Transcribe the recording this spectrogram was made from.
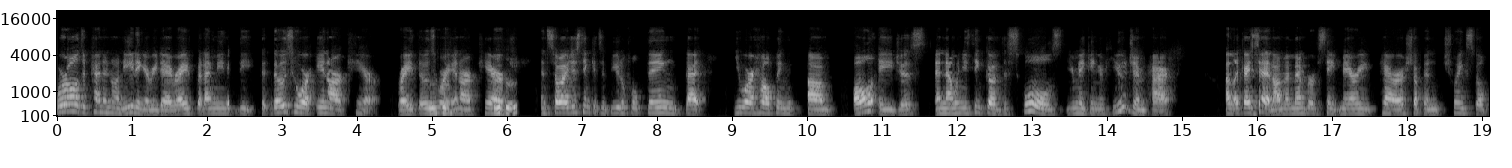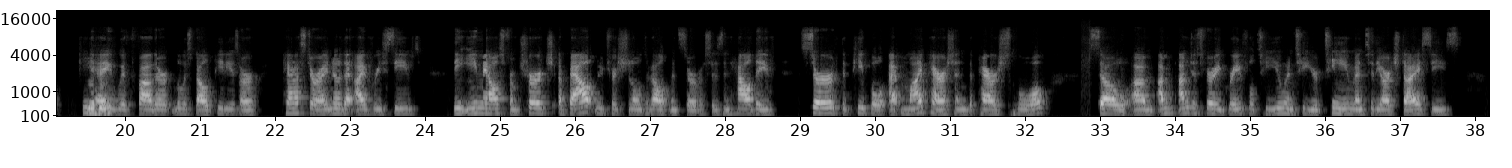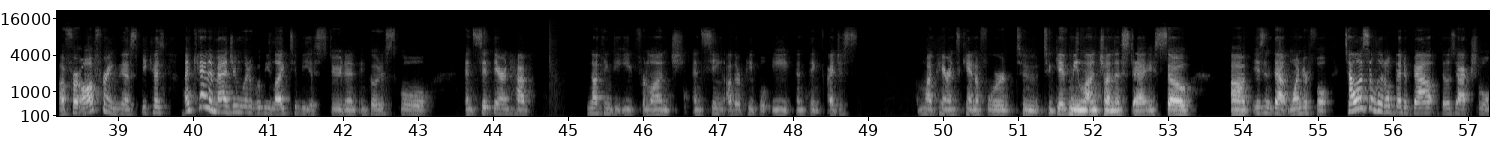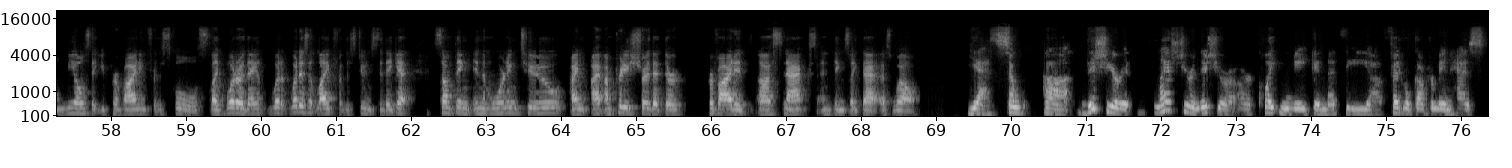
we're all dependent on eating every day, right? But I mean, the, the those who are in our care, right? Those mm-hmm. who are mm-hmm. in our care. Mm-hmm. And so I just think it's a beautiful thing that you are helping um, all ages. And now, when you think of the schools, you're making a huge impact. Uh, like I said, I'm a member of St. Mary Parish up in Schwenksville, PA, mm-hmm. with Father Louis Balapides, our pastor. I know that I've received the emails from church about nutritional development services and how they've served the people at my parish and the parish school. So um, I'm, I'm just very grateful to you and to your team and to the Archdiocese uh, for offering this because I can't imagine what it would be like to be a student and go to school and sit there and have nothing to eat for lunch and seeing other people eat and think I just my parents can't afford to to give me lunch on this day. So uh, isn't that wonderful? Tell us a little bit about those actual meals that you're providing for the schools. Like, what are they? What What is it like for the students? Do they get something in the morning too? I, I I'm pretty sure that they're provided uh, snacks and things like that as well. Yes. So uh, this year, last year and this year are quite unique in that the uh, federal government has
